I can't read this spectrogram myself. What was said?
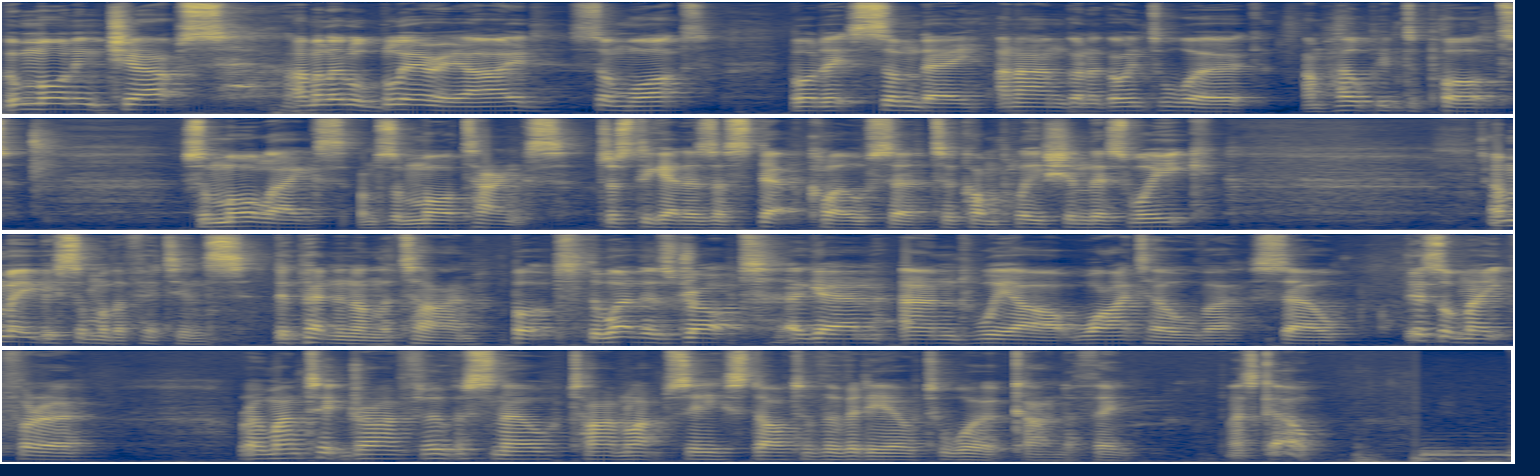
Good morning chaps. I'm a little bleary eyed somewhat but it's Sunday and I'm going to go into work. I'm hoping to put some more legs and some more tanks just to get us a step closer to completion this week and maybe some other fittings depending on the time but the weather's dropped again and we are white over so this will make for a romantic drive through the snow time-lapsey start of the video to work kind of thing let's go Wow,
